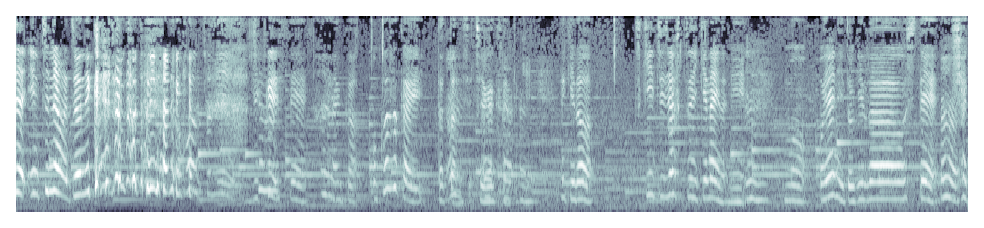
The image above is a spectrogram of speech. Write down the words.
じゃあ1年は12回ということになるけど。本当にびっくりしてなんかお小遣いだったんですよ中学生の時。だけど月1じゃ普通行けないのにもう親に土下座をしてうん。借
